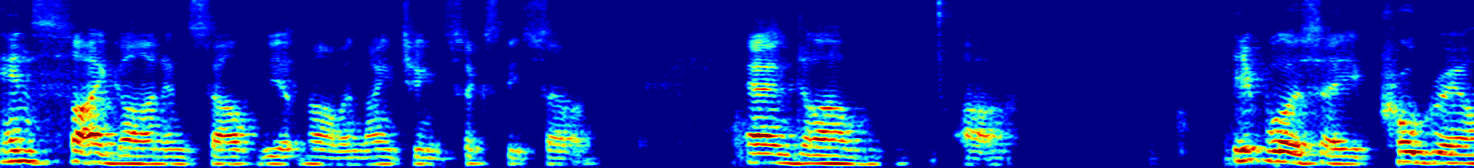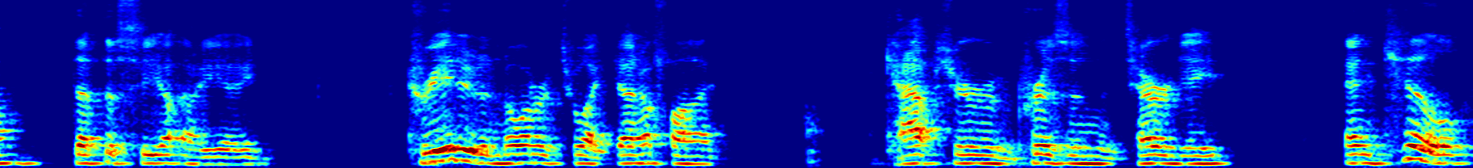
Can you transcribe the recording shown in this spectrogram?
in Saigon in South Vietnam in 1967. And um, uh, it was a program that the CIA created in order to identify, capture, imprison, interrogate, and kill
